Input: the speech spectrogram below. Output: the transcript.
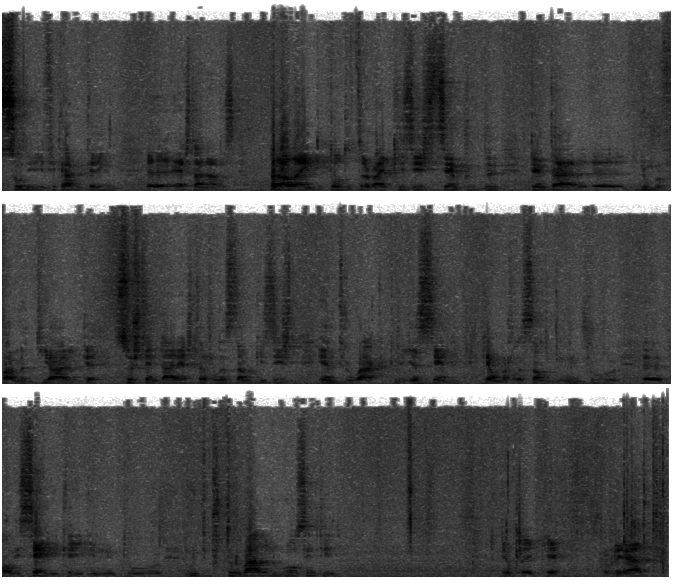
solidificar um bocadinho uh, esta análise para além de todo o trabalho que existe sempre de tentar, uh, de uma forma teórica, sustentar esta relação que existe entre o acto e a cena, que é uma relação muito uh, e muito, muito perturbada no bom sentido. Eu creio que é. Obrigado.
